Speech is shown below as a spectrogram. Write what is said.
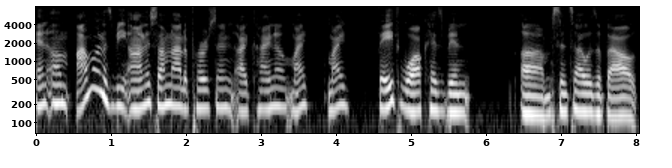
And um, I want to be honest. I'm not a person. I kind of my my faith walk has been um, since I was about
